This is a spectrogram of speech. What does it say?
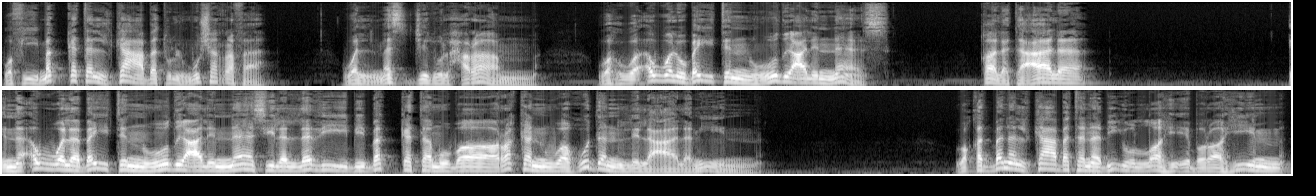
وفي مكة الكعبة المشرفة والمسجد الحرام وهو أول بيت وضع للناس. قال تعالى إن أول بيت وضع للناس للذي ببكة مباركا وهدى للعالمين. وقد بنى الكعبة نبي الله إبراهيم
